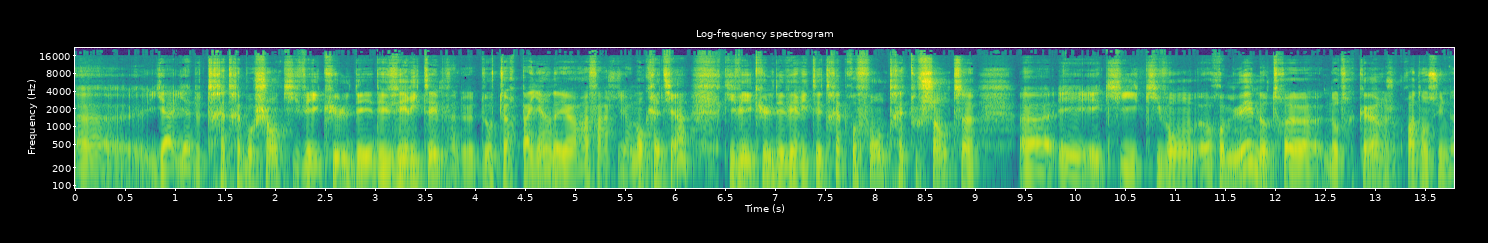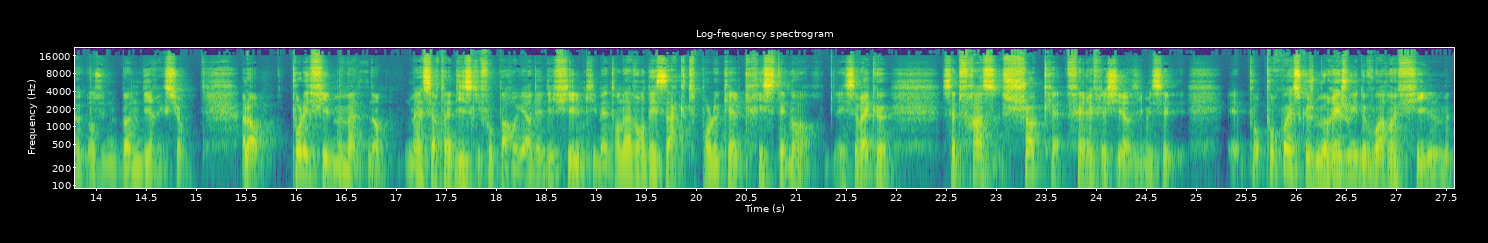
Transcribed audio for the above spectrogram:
euh, il y, a, y, a, de très très beaux chants qui véhiculent des, des vérités, enfin d'auteurs païens d'ailleurs, hein, enfin je dire non chrétiens, qui véhiculent des vérités très profondes, très touchantes euh, et, et qui, qui, vont remuer notre notre cœur, je crois, dans une dans une bonne direction. Alors pour les films maintenant, mais certains disent qu'il faut pas regarder des films qui mettent en avant des actes pour lesquels Christ est mort. Et c'est vrai que cette phrase choque, fait réfléchir. dit mais c'est pourquoi est-ce que je me réjouis de voir un film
